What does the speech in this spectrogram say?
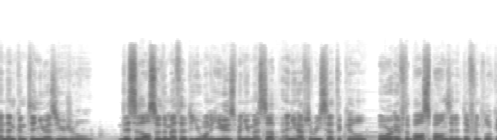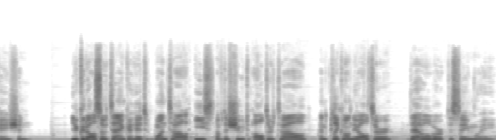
and then continue as usual. This is also the method you want to use when you mess up and you have to reset the kill, or if the boss spawns in a different location. You could also tank a hit one tile east of the shoot altar tile and click on the altar, that will work the same way.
